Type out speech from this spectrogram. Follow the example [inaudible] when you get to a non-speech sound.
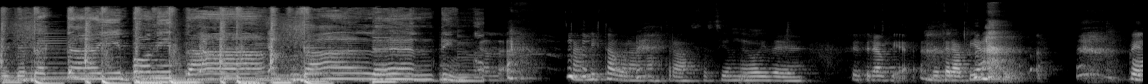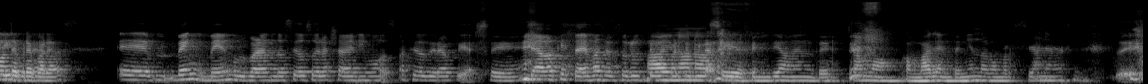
Estoy perfecta y bonita. Valentina. ¿Estás lista para nuestra sesión de hoy de, De terapia. de terapia? [laughs] ¿Cómo te preparas? Eh, ven, me vengo preparando hace dos horas, ya venimos haciendo terapia. Sí. Ya más que esta vez va a ser sobre un tema Ay, no, particular. sí, definitivamente. Estamos con Valen teniendo conversaciones Sí.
